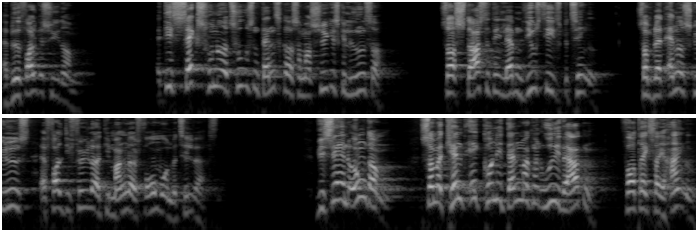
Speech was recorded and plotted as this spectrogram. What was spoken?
er blevet folkesygdomme. Af de 600.000 danskere, som har psykiske lidelser, så er størstedelen af dem livsstilsbetinget, som blandt andet skyldes, at folk de føler, at de mangler et formål med tilværelsen. Vi ser en ungdom, som er kendt ikke kun i Danmark, men ude i verden, for at drikke sig i hegnet.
